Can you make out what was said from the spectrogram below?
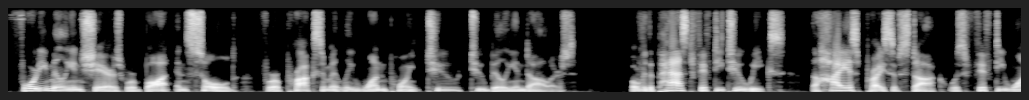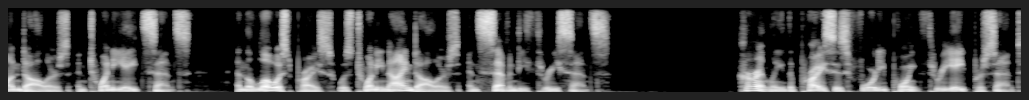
40 million shares were bought and sold for approximately $1.22 billion. Over the past 52 weeks, the highest price of stock was $51.28, and the lowest price was $29.73. Currently, the price is 40.38%,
